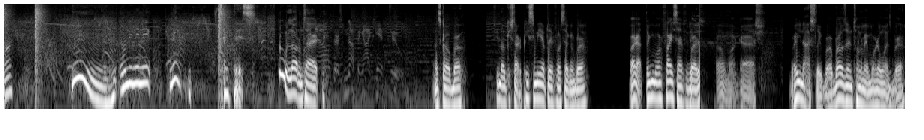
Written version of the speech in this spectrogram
mind. Hmm. Me. Take this. Ooh, Lord, I'm tired. There's nothing I can't do. Let's go, bro. She Loki started piecing me up there for a second, bro. Bro, I got three more fights after this. Oh my gosh. Bro, you not asleep, bro. Bro's in the tournament more than once, bro.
